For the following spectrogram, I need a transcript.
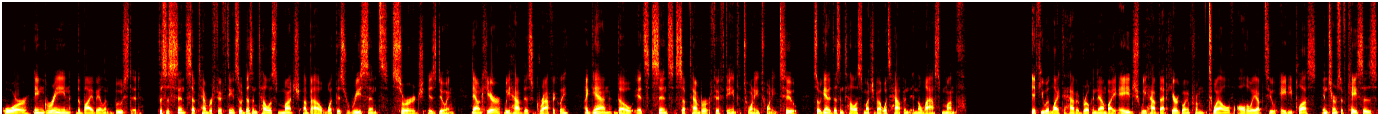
or in green, the bivalent boosted. This is since September 15th, so it doesn't tell us much about what this recent surge is doing. Down here, we have this graphically. Again, though, it's since September 15th, 2022. So again, it doesn't tell us much about what's happened in the last month. If you would like to have it broken down by age, we have that here going from 12 all the way up to 80 plus in terms of cases,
